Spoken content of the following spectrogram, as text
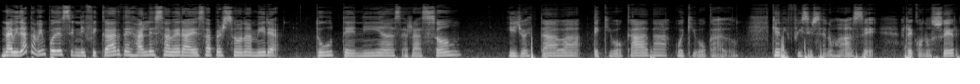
Navidad también puede significar dejarle saber a esa persona, mira, tú tenías razón y yo estaba equivocada o equivocado. Qué difícil se nos hace reconocer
